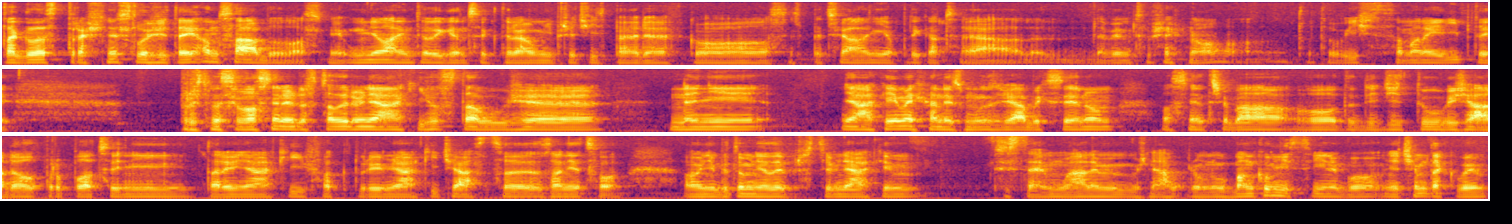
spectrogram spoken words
takhle strašně složitý ansábl, vlastně umělá inteligence, která umí přečíst PDF, vlastně speciální aplikace, já nevím co všechno, to, to víš sama nejlíp ty. Proč jsme se vlastně nedostali do nějakého stavu, že není nějaký mechanismus, že já bych si jenom vlastně třeba od Digitu vyžádal proplacení tady nějaký faktury v nějaký částce za něco. A oni by to měli prostě v nějakém systému, já nevím, možná rovnou v bankovnictví nebo něčem takovým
